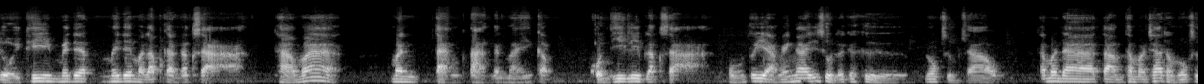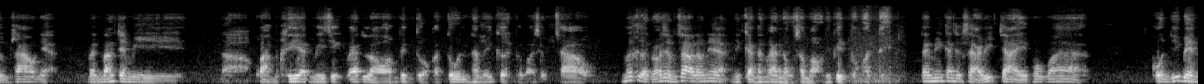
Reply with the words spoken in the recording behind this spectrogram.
โดยที่ไม่ได้ไม่ได้มารับการรักษา ถามว่ามันต่างต่างกันไหมกับคนที่รีบรักษา ผมตัวอย่างง่ายๆที่สุดเลยก็คือโรคซึมเศร้า ธรรมดาตามธรรมชาติของโรคซึมเศร้าเนี่ย มันมักจะมีความเครียดมีสิ่งแวดล้อมเป็นตัวกระตุ้นทำให้เกิดภาวะซึมเศร้า เมื่อเกิดภาวะซึมเศร้าแล้วเนี่ยมีการทำงานของสมองที่ผิดปกติ แต่มีการศึกษาวิจัยพบว่าคนที่เป็น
